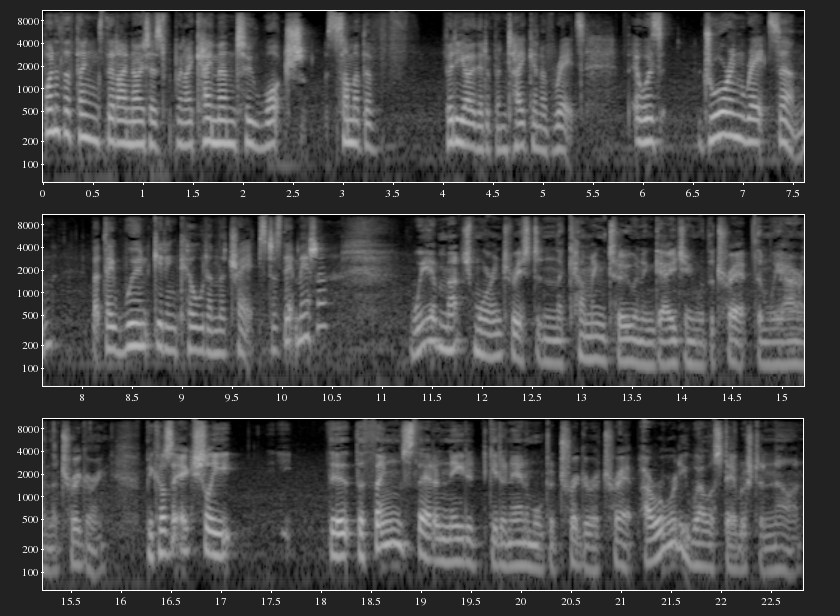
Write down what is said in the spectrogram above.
One of the things that I noticed when I came in to watch some of the video that had been taken of rats, it was drawing rats in, but they weren't getting killed in the traps. Does that matter? We're much more interested in the coming to and engaging with the trap than we are in the triggering, because actually, the the things that are needed to get an animal to trigger a trap are already well established and known.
